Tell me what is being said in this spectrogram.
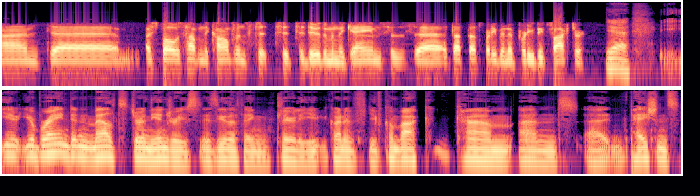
and uh, I suppose having the confidence to, to, to, do them in the games is uh, that that's probably been a pretty big factor. Yeah, you, your brain didn't melt during the injuries is the other thing. Clearly, you kind of you've come back calm and uh, patience,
